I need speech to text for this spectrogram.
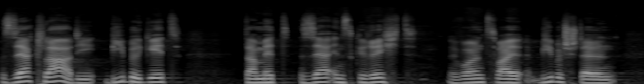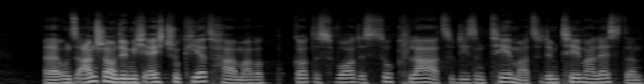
sehr klar. Die Bibel geht damit sehr ins Gericht. Wir wollen zwei Bibelstellen äh, uns anschauen, die mich echt schockiert haben. Aber Gottes Wort ist so klar zu diesem Thema, zu dem Thema Lästern.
